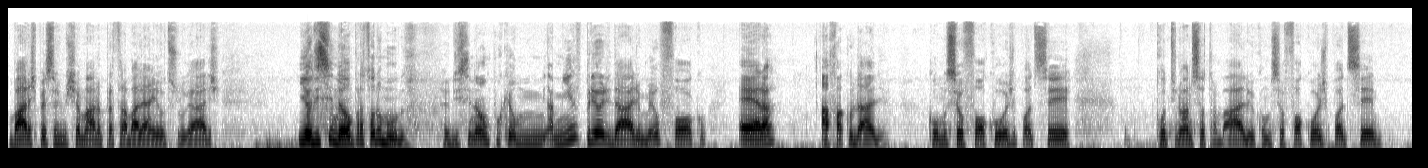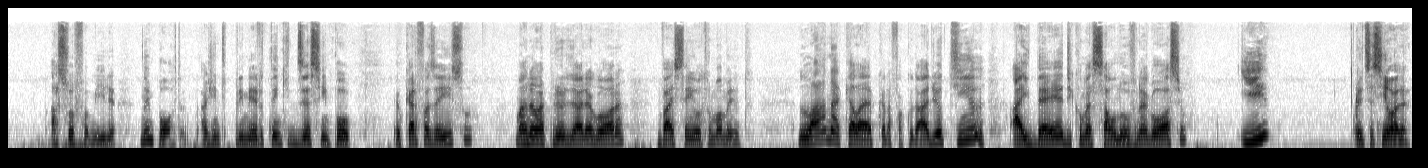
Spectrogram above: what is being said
várias pessoas me chamaram para trabalhar em outros lugares. E eu disse não para todo mundo. Eu disse não porque a minha prioridade, o meu foco era a faculdade. Como seu foco hoje pode ser continuar no seu trabalho, como seu foco hoje pode ser a sua família, não importa. A gente primeiro tem que dizer assim, pô, eu quero fazer isso, mas não é prioridade agora, vai ser em outro momento. Lá naquela época da faculdade, eu tinha a ideia de começar um novo negócio e eu disse assim, olha,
